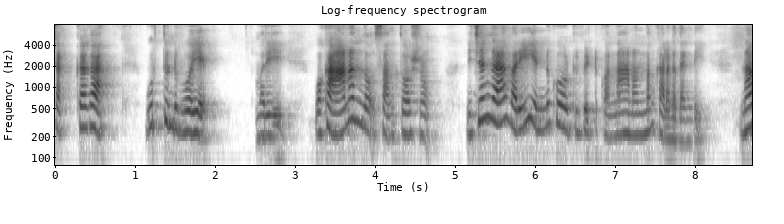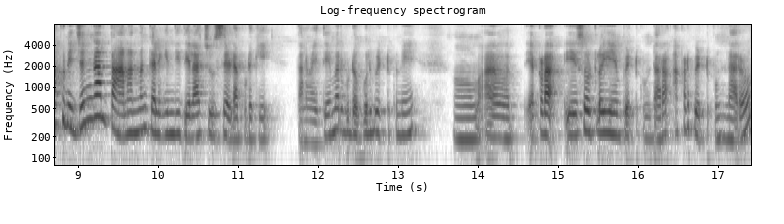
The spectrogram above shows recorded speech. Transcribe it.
చక్కగా గుర్తుండిపోయే మరి ఒక ఆనందం సంతోషం. నిజంగా మరి ఎన్ని కోట్లు పెట్టుకున్న ఆనందం కలగదండి. నాకు నిజంగా అంత ఆనందం కలిగింది ఇది ఇలా చూసేటప్పటికి. తనమైతే మరి డబ్బులు పెట్టుకుని ఎక్కడ ఏ చోట్లో ఏం పెట్టుకుంటారో అక్కడ పెట్టుకుంటున్నారు.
